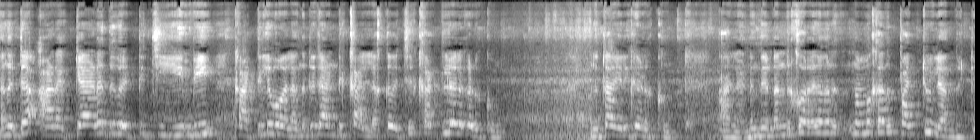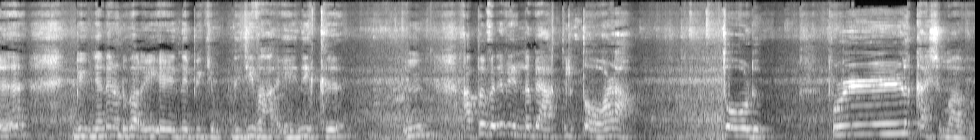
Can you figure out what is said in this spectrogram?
എന്നിട്ട് അടയ്ക്കയുടെ ഇത് വെട്ടി ചീമ്പി കട്ടിൽ പോലെ എന്നിട്ട് രണ്ട് കല്ലൊക്കെ വെച്ച് കട്ടിലൊക്കെ കിടക്കും. എന്നിട്ട് അതിൽ കിടക്കും. അല്ലാണ്ട് എന്തുണ്ടെന്ന് കുറെ നമുക്കത് പറ്റൂല. എന്നിട്ട് ബിബിനെ എന്നോട് പറയും എഴുന്നേപ്പിക്കും. ഡിജി വാ എഴുന്നേക്ക്. അപ്പൊ ഇവർ വീടിന്റെ ബാക്കിൽ തോടാ. തോടും. ഫുള്ള് കശുമാവ്.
